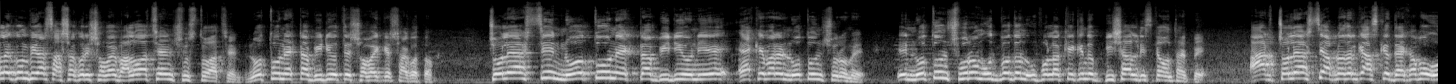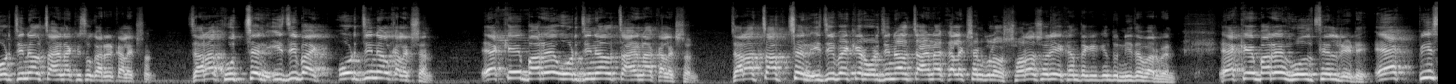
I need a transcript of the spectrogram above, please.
আলাইকুম ভিউয়ার্স আশা করি সবাই ভালো আছেন সুস্থ আছেন। নতুন একটা ভিডিওতে সবাইকে স্বাগত চলে আসছি নতুন একটা ভিডিও নিয়ে একেবারে নতুন শোরুমে এই নতুন শোরুম উদ্বোধন উপলক্ষে কিন্তু বিশাল ডিসকাউন্ট থাকবে। আর চলে আসছি আপনাদেরকে আজকে দেখাবো অরিজিনাল চায়না কিছু গাড়ির কালেকশন যারা খুঁজছেন ইজি বাইক অরিজিনাল কালেকশন একেবারে অরিজিনাল চায়না কালেকশন যারা চাচ্ছেন ইজি বাইকের অরিজিনাল চায়না কালেকশনগুলো সরাসরি এখান থেকে কিন্তু নিতে পারবেন। একেবারে হোলসেল রেটে এক পিস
